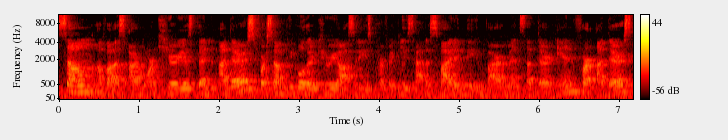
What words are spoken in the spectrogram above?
some of us are more curious than others. For some people, their curiosity is perfectly satisfied in the environments that they're in. For others,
